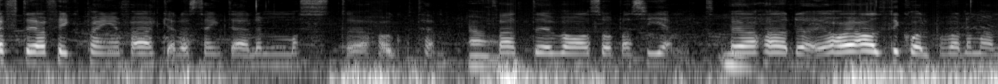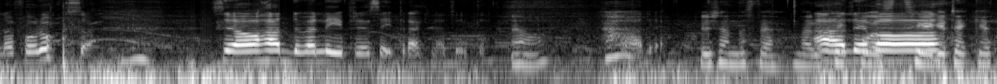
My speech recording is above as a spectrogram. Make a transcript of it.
Efter jag fick poängen för ökade så tänkte jag att det måste ha gått hem. Ja. För att det var så pass jämnt. Mm. Jag, hörde, jag har ju alltid koll på vad de andra får också. Så jag hade väl i princip räknat ut det. Ja. Det. Hur kändes det när du Ja, fick det på var- tegertäcket?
